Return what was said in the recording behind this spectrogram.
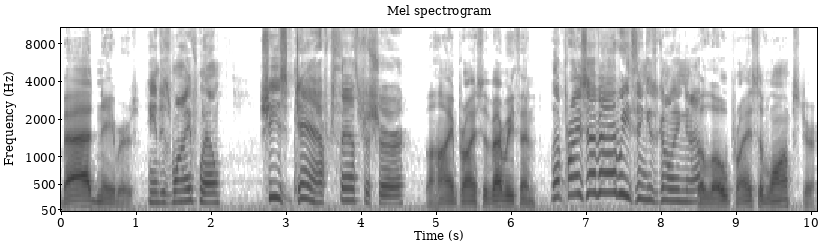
Bad neighbors, And his wife, well, she's daft, that's for sure. the high price of everything, The price of everything is going up. the low price of lobster.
